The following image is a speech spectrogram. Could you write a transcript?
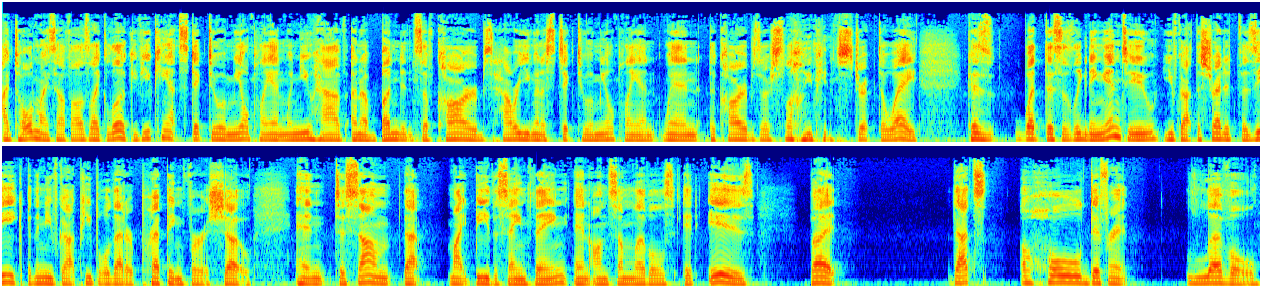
I told myself I was like, look, if you can't stick to a meal plan when you have an abundance of carbs, how are you going to stick to a meal plan when the carbs are slowly being stripped away? Because what this is leading into, you've got the shredded physique, but then you've got people that are prepping for a show. And to some, that might be the same thing. And on some levels, it is. But that's a whole different level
